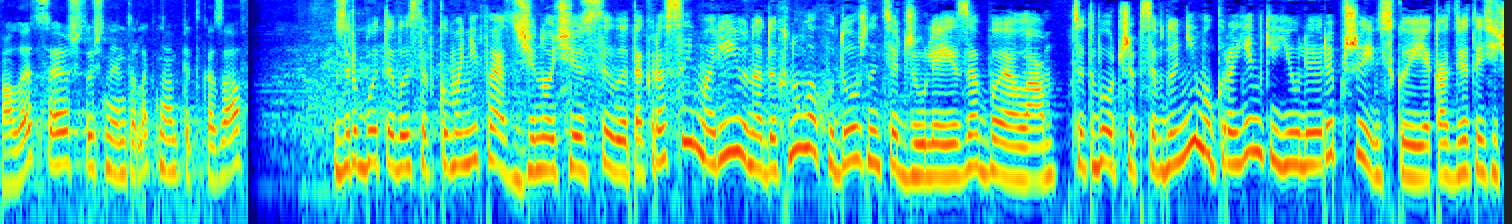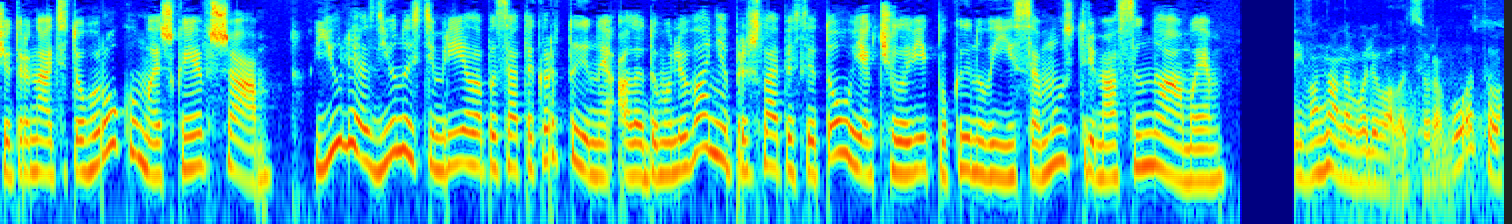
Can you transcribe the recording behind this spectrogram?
Але це штучний інтелект нам підказав. Зробити виставку маніфест жіночої сили та краси Марію надихнула художниця Джулія Ізабела. Це творчий псевдонім українки Юлії Рибчинської, яка з 2013 року мешкає в США. Юлія з юності мріяла писати картини, але до малювання прийшла після того, як чоловік покинув її саму з трьома синами. І вона намалювала цю роботу,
